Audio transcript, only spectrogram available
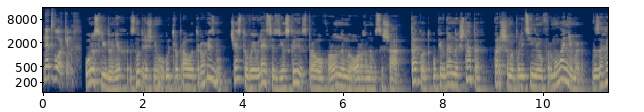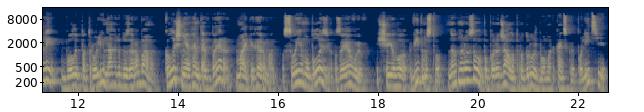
нетворкінг. У розслідуваннях з внутрішнього ультраправого тероризму часто виявляються зв'язки з правоохоронними органами США. Так, от у південних штатах першими поліційними формуваннями взагалі були патрулі нагляду за рабами. Колишній агент ФБР Майк Герман у своєму блозі заявив, що його відомство неодноразово попереджало про дружбу американської поліції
